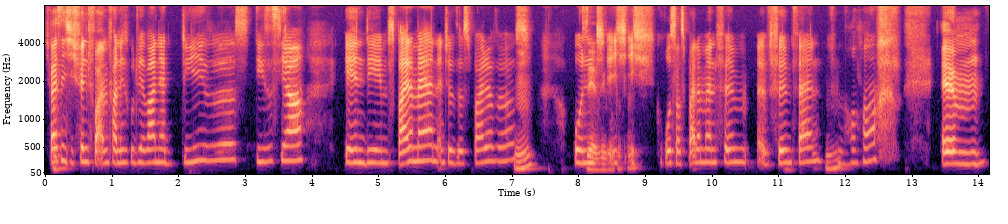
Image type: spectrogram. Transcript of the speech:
ich weiß nicht, ich finde vor allem fand ich es gut, wir waren ja dieses, dieses Jahr in dem Spider-Man Into the Spider-Verse Mhm. und Sehr, sehr ich, Film. ich großer Spider-Man-Film, äh, Filmfan, Mhm. ähm,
